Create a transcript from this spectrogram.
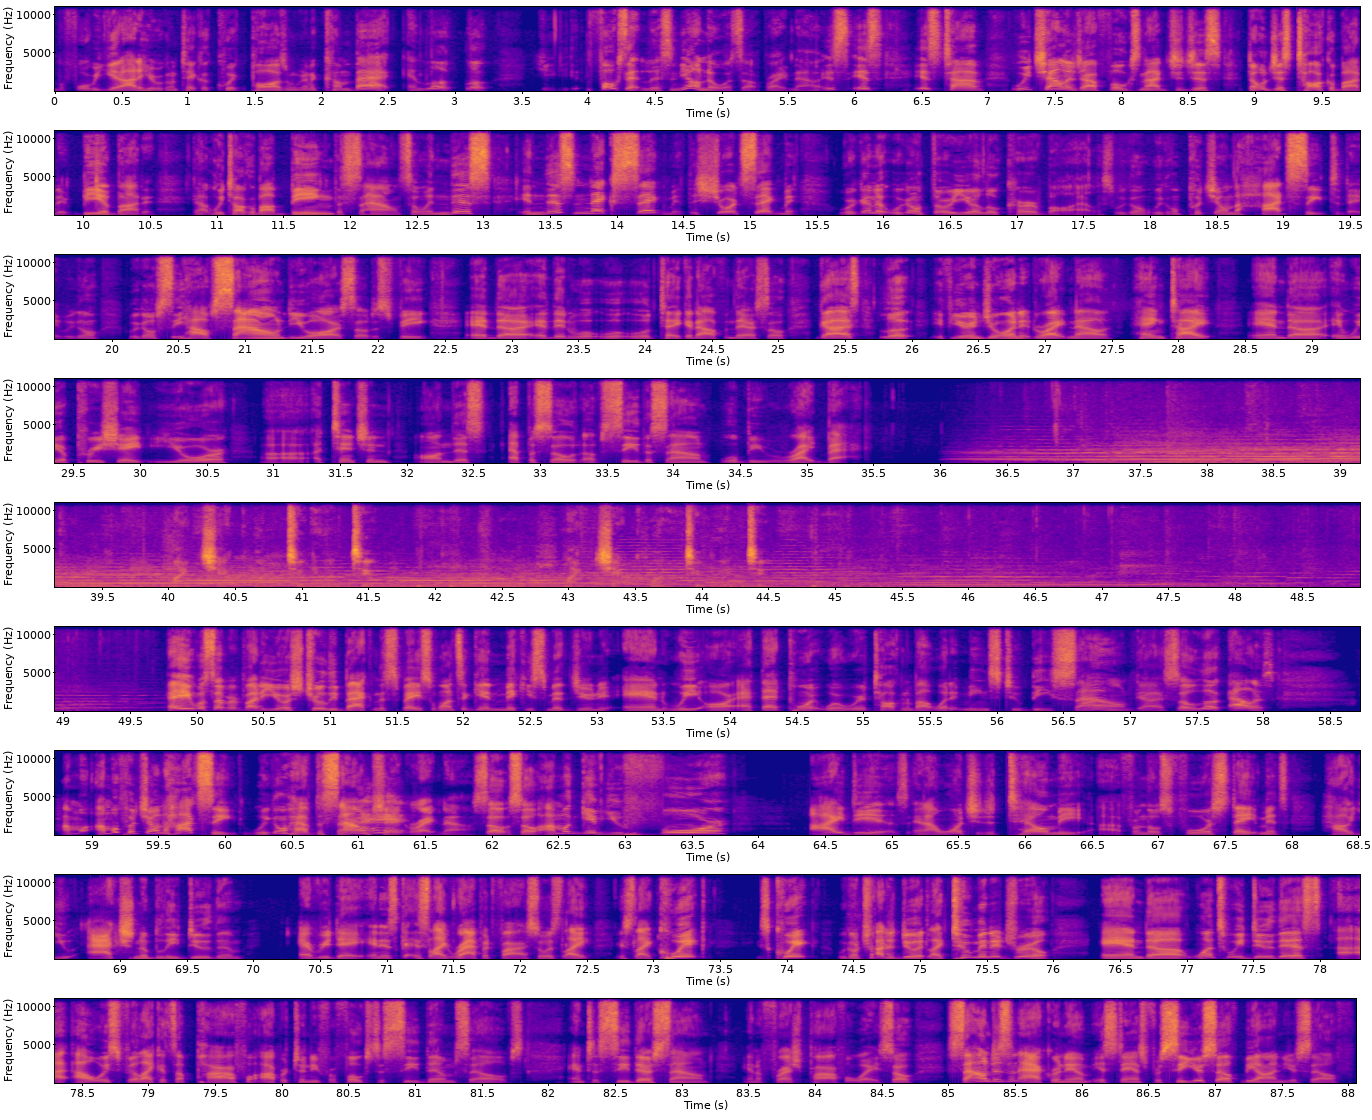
Before we get out of here, we're going to take a quick pause and we're going to come back and look, look folks that listen, y'all know what's up right now. It's it's it's time we challenge our folks not to just don't just talk about it, be about it. We talk about being the sound. So in this in this next segment, this short segment, we're gonna we're gonna throw you a little curveball, Alice. We're gonna we're gonna put you on the hot seat today. We're gonna we're gonna see how sound you are, so to speak, and uh, and then we'll, we'll we'll take it out from there. So guys, look, if you're enjoying it right now, hang tight, and uh, and we appreciate your uh, attention on this episode of See the Sound. We'll be right back. Mic check one two one two. Mic check one two one two. Hey, what's up, everybody? Yours truly back in the space. Once again, Mickey Smith Jr., and we are at that point where we're talking about what it means to be sound, guys. So, look, Alice, I'm, I'm gonna put you on the hot seat. We're gonna have the sound right. check right now. So so I'm gonna give you four ideas, and I want you to tell me uh, from those four statements how you actionably do them every day. And it's it's like rapid fire. So it's like it's like quick. It's quick. We're gonna try to do it like two minute drill. And uh, once we do this, I, I always feel like it's a powerful opportunity for folks to see themselves and to see their sound in a fresh, powerful way. So, sound is an acronym. It stands for See Yourself Beyond Yourself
